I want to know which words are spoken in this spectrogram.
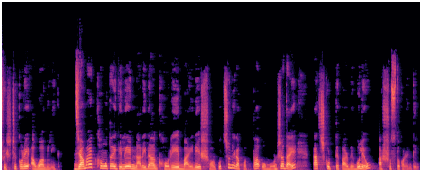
সৃষ্টি করে আওয়ামী লীগ। জামায়াত ক্ষমতায় গেলে নারীরা ঘরে, বাইরে সর্বোচ্চ নিরাপত্তা ও মর্যাদায় কাজ করতে পারবে বলেও আশ্বস্ত করেন তিনি।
